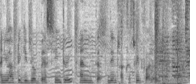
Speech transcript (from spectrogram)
and you have to give your best into it, and then success will follow.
